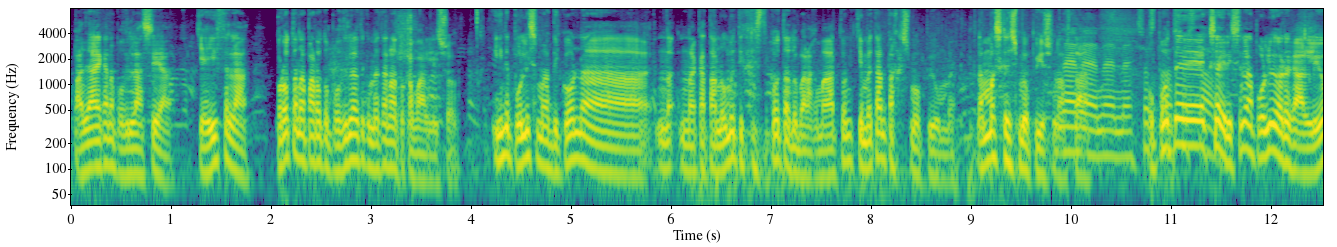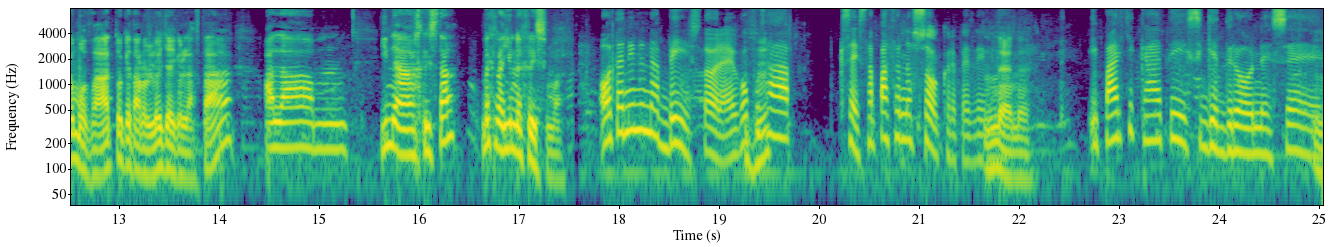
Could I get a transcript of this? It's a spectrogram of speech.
παλιά έκανα ποδηλασία και ήθελα πρώτα να πάρω το ποδήλατο και μετά να το καβαλήσω. Είναι πολύ σημαντικό να, να, να κατανοούμε τη χρηστικότητα των πραγμάτων και μετά να τα χρησιμοποιούμε. Να μας χρησιμοποιήσουν Ναι, αυτά. ναι, ναι, ναι. Σωστό, Οπότε, σωστό. ξέρεις, είναι ένα πολύ ωραίο εργαλείο, μοδάτο και τα ρολόγια και όλα αυτά, αλλά μ, είναι άχρηστα μέχρι να γίνουν χρήσιμα. Όταν είναι να μπεις τώρα, εγώ που θα. Ξέρεις, θα πάθω ένα σοκ, ρε παιδί μου. Ναι, ναι. Υπάρχει κάτι, συγκεντρώνεσαι,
